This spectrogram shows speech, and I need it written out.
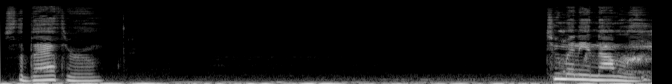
It's the bathroom. Too many anomalies.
